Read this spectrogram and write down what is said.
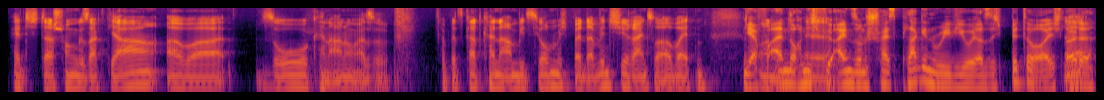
hätte ich da schon gesagt ja, aber so, keine Ahnung, also ich habe jetzt gerade keine Ambition, mich bei DaVinci reinzuarbeiten. Ja, vor Und, allem noch nicht äh, für einen so ein scheiß Plugin-Review. Also ich bitte euch, Leute.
